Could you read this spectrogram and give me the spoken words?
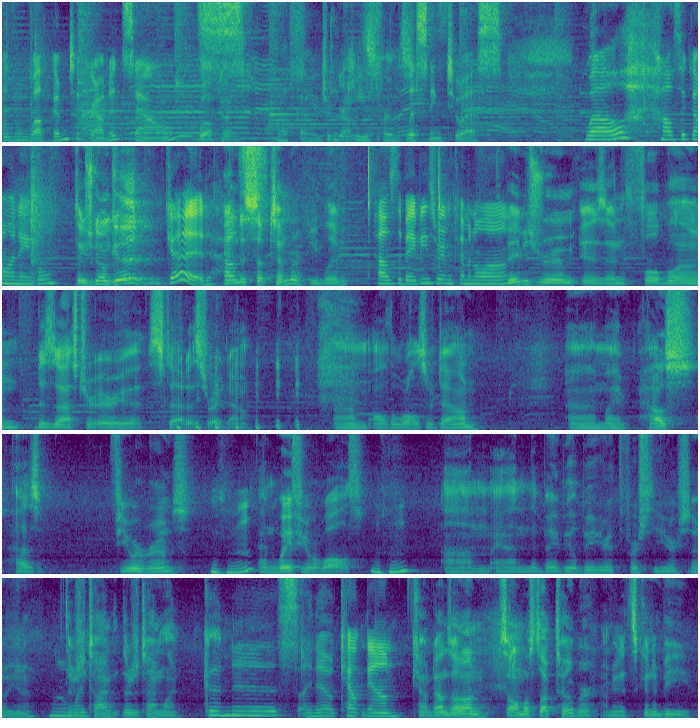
and welcome to Grounded Sounds. Welcome. Welcome. to Thank Grounded you for listening to us. Well, how's it going, Abel? Things are going good. Good. Into How's, September, can you believe it? how's the baby's room coming along? Baby's room is in full blown disaster area status right now. um, all the walls are down. Um, my house has fewer rooms Mm-hmm. and way fewer walls. Mm-hmm. Um, and the baby will be here at the first of the year, so you know there's Oh my- a time. There's a timeline. Goodness, I know. Countdown. Countdown's on. It's almost October. I mean, it's going to be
